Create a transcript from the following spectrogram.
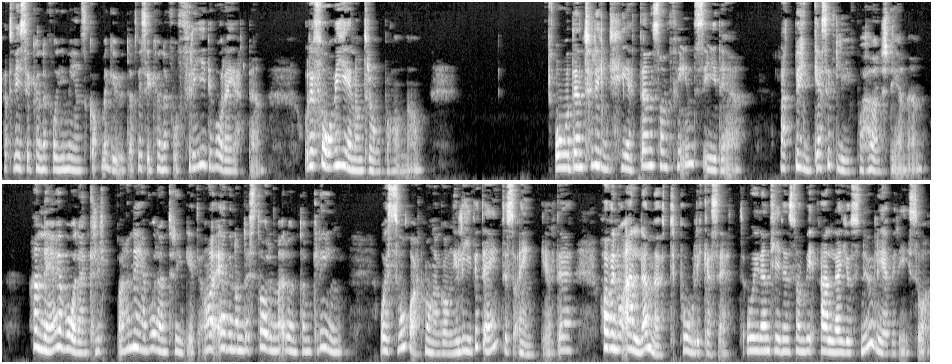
För att vi ska kunna få gemenskap med Gud. Att vi ska kunna få frid i våra hjärtan. Och det får vi genom tron på honom. Och den tryggheten som finns i det. Att bygga sitt liv på hörnstenen. Han är våran klippa, han är våran trygghet. Och även om det stormar runt omkring och är svårt många gånger. Livet är inte så enkelt. Det har vi nog alla mött på olika sätt. Och i den tiden som vi alla just nu lever i så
